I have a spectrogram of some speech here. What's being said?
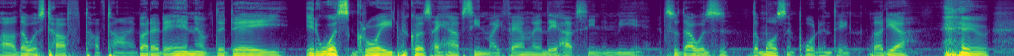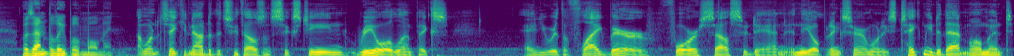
uh, that was tough, tough time. But at the end of the day, it was great because I have seen my family and they have seen in me. So that was the most important thing. But yeah, it was an unbelievable moment. I want to take you now to the 2016 Rio Olympics, and you were the flag bearer for South Sudan in the opening ceremonies. Take me to that moment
